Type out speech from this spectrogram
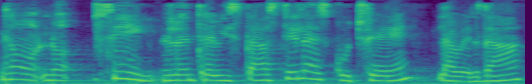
No, no, sí, lo entrevistaste y la escuché, la verdad,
